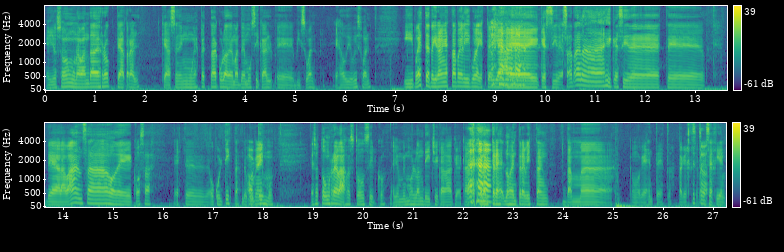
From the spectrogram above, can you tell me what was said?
Ellos son una banda de rock teatral que hacen un espectáculo además de musical eh, visual, es audiovisual. Y pues te tiran esta película y este viaje que si de Satanás y que si de este de alabanza o de cosas este ocultistas, de ocultismo. Eso es todo un relajo, es todo un circo. Ellos mismos lo han dicho y cada, cada vez que los, entrevistan dan más como que gente esto para que, se, para que se fíen.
